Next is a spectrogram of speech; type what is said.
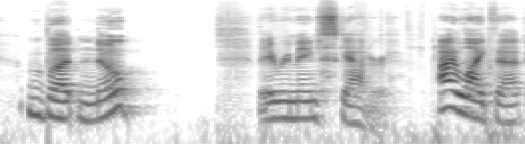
but nope, they remained scattered. I like that.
